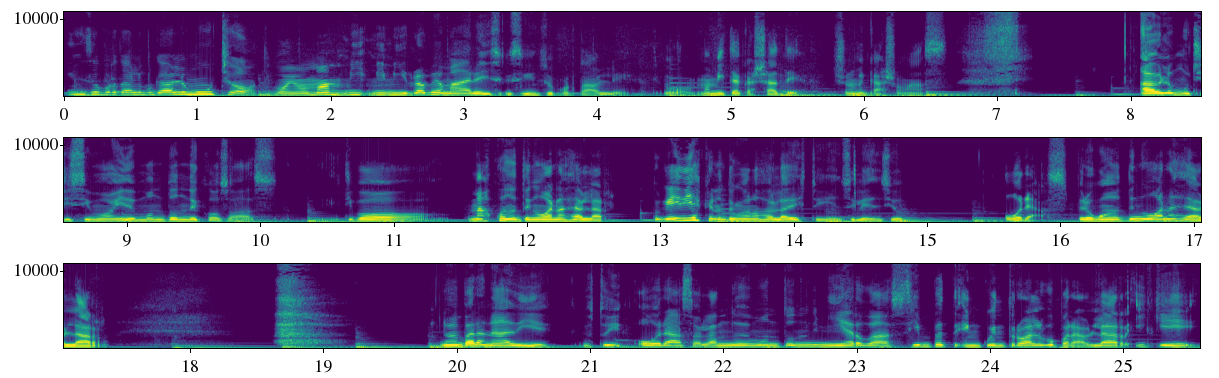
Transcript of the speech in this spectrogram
insoportable porque hablo mucho. Tipo, mi mamá, mi, mi, propia madre dice que soy insoportable. Tipo, mamita, callate. Yo no me callo más. Hablo muchísimo y de un montón de cosas. Tipo, más cuando tengo ganas de hablar. Porque hay días que no tengo ganas de hablar y estoy en silencio horas. Pero cuando tengo ganas de hablar, no me para nadie. Estoy horas hablando de un montón de mierda. Siempre encuentro algo para hablar y que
